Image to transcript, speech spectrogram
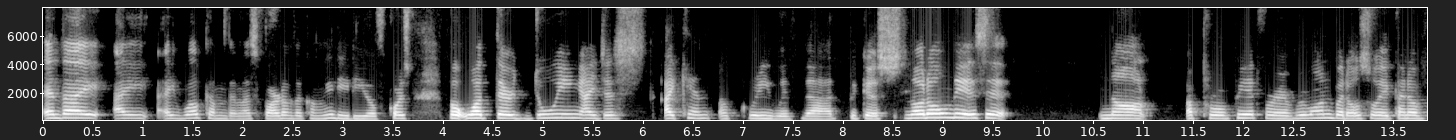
and I, I i welcome them as part of the community of course. But what they're doing i just i can't agree with that because not only is it not appropriate for everyone, but also it kind of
